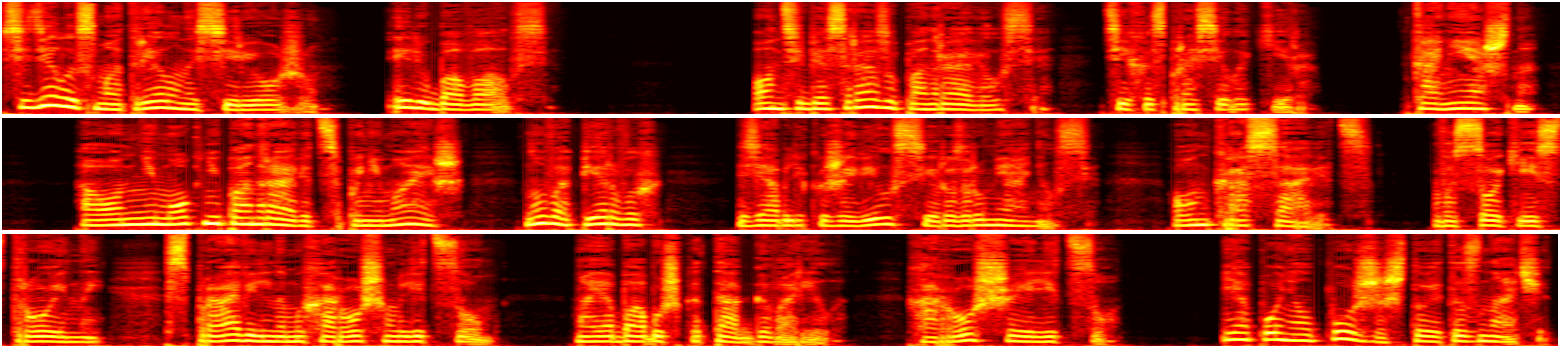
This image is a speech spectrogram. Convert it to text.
Сидел и смотрел на Сережу и любовался. «Он тебе сразу понравился?» — тихо спросила Кира. «Конечно. А он не мог не понравиться, понимаешь? Ну, во-первых, зяблик оживился и разрумянился. Он красавец, высокий и стройный, с правильным и хорошим лицом. Моя бабушка так говорила. Хорошее лицо. Я понял позже, что это значит.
